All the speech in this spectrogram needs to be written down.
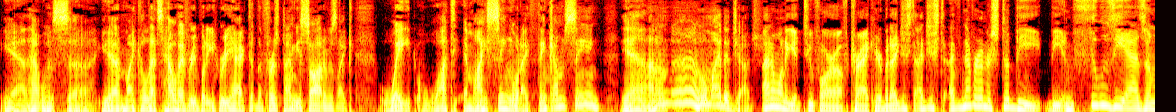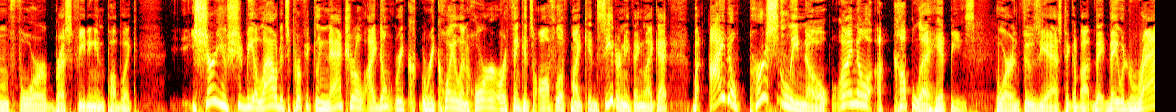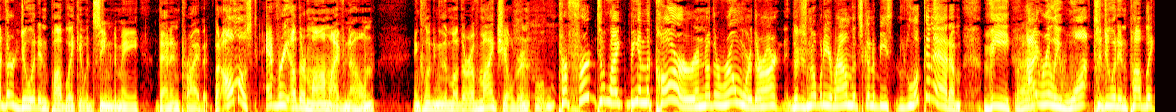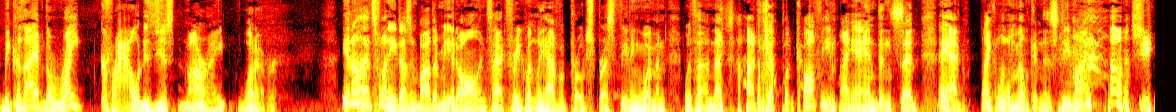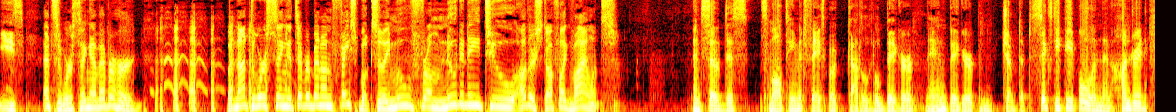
Yeah, that was, uh, yeah, Michael, that's how everybody reacted. The first time you saw it, it was like, wait, what? Am I seeing what I think I'm seeing? Yeah, I don't know. Who am I to judge? I don't want to get too far off track here, but I just, I just, I've never understood the, the enthusiasm for breastfeeding in public sure you should be allowed. It's perfectly natural. I don't rec- recoil in horror or think it's awful if my kids see it or anything like that. But i don't personally know well, i know a couple of hippies who are enthusiastic about they, they would rather do it in public it would seem to me than in private. But almost every other mom i've known including the mother of my children preferred to like be in the car or another room where there aren't there's nobody around that's going to be looking at them the right. i really want to do it in public because i have the right crowd is just all right, whatever. You know, that's funny. It doesn't bother me at all. In fact, frequently I've approached breastfeeding women with a nice hot cup of coffee in my hand and said, Hey, I'd like a little milk in this. Do you mind? oh, jeez. That's the worst thing I've ever heard. but not the worst thing that's ever been on Facebook. So they move from nudity to other stuff like violence. And so this small team at Facebook got a little bigger and bigger, and jumped up to 60 people and then 100.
